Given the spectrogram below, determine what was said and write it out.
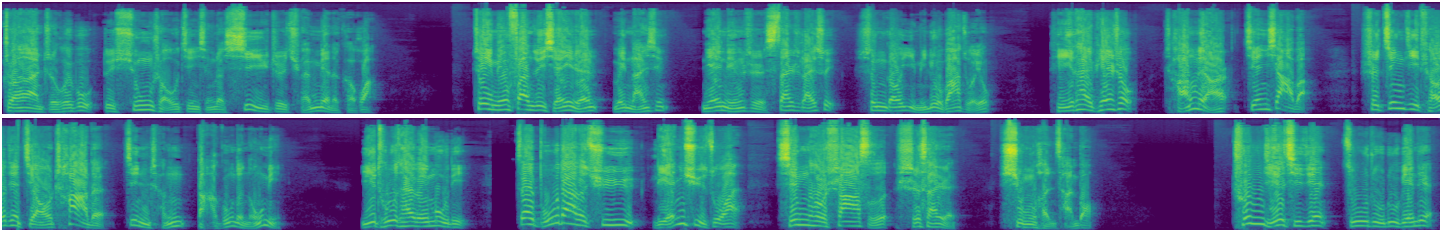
专案指挥部对凶手进行了细致全面的刻画。这名犯罪嫌疑人为男性，年龄是三十来岁，身高一米六八左右，体态偏瘦，长脸尖下巴，是经济条件较差的进城打工的农民，以图财为目的，在不大的区域连续作案，先后杀死十三人，凶狠残暴。春节期间租住路边店，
